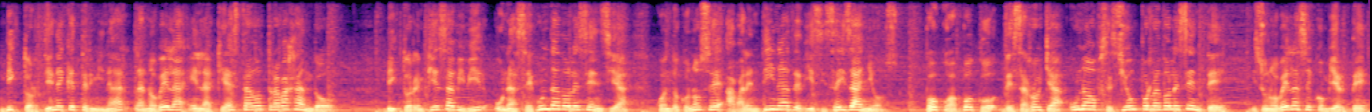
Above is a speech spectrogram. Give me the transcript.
Víctor tiene que terminar la novela en la que ha estado trabajando. Víctor empieza a vivir una segunda adolescencia cuando conoce a Valentina de 16 años. Poco a poco desarrolla una obsesión por la adolescente y su novela se convierte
